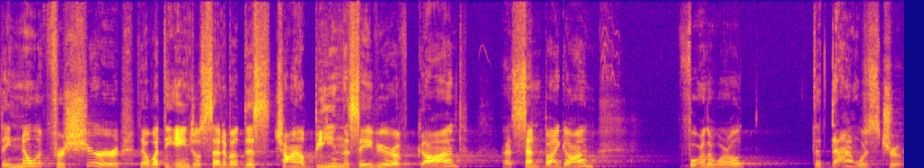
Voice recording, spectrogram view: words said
They know it for sure that what the angel said about this child being the Savior of God, uh, sent by God for the world, that that was true.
